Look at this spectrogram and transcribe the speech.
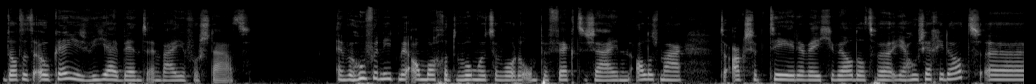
Dat het oké is wie jij bent en waar je voor staat. En we hoeven niet meer allemaal gedwongen te worden om perfect te zijn en alles maar te accepteren. Weet je wel dat we, ja, hoe zeg je dat? Uh,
